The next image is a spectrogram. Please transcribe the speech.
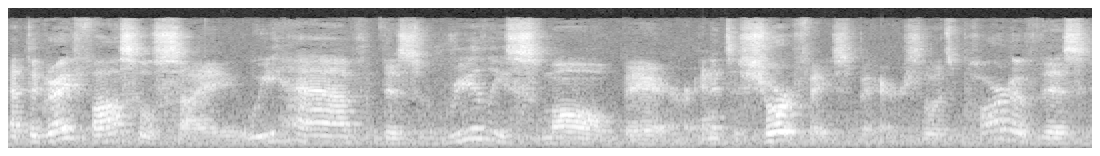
At the Gray Fossil Site, we have this really small bear, and it's a short-faced bear, so it's part of this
